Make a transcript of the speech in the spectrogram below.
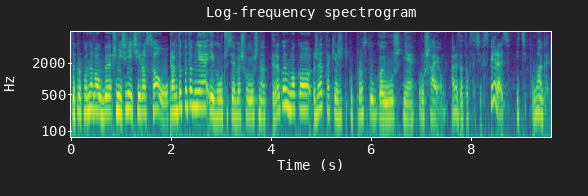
zaproponowałby przyniesienie Ci rosołu, prawdopodobnie jego uczucie weszło już na tyle głęboko, że takie rzeczy po prostu go już nie ruszają. Ale za to chce Cię wspierać i Ci pomagać.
